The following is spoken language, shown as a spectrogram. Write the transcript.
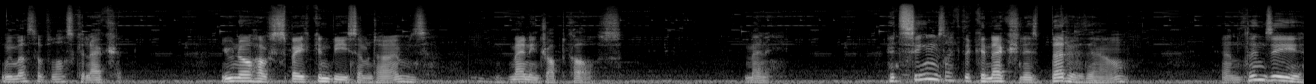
we must have lost connection. You know how space can be sometimes. Many dropped calls. Many. It seems like the connection is better now. And Lindsay,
